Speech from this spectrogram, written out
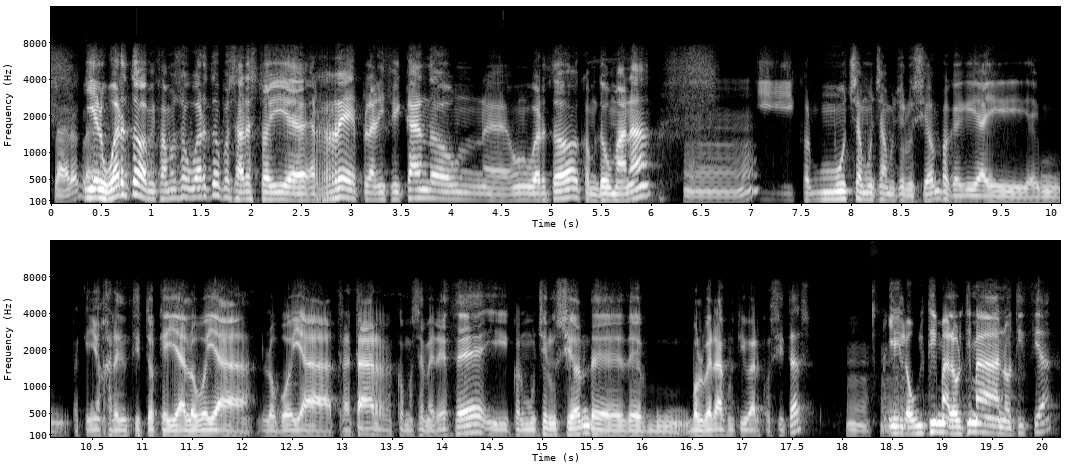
Claro, claro. Y el huerto, mi famoso huerto, pues ahora estoy replanificando un, un, huerto como de humana. -huh. Y con mucha, mucha, mucha ilusión, porque aquí hay, hay, un pequeño jardincito que ya lo voy a, lo voy a tratar como se merece y con mucha ilusión de, de volver a cultivar cositas. Y lo última, la última noticia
